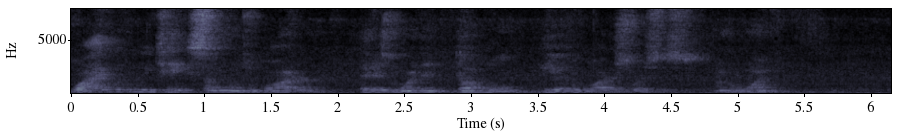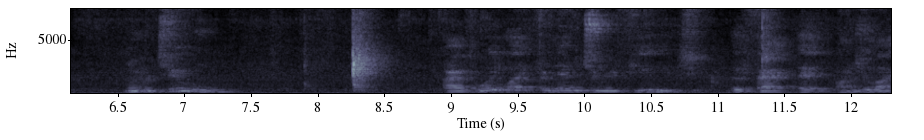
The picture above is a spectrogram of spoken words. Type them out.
Why would we take someone's water that is more than double the other water sources? Number one. Number two, I would like for them to refute the fact that on July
